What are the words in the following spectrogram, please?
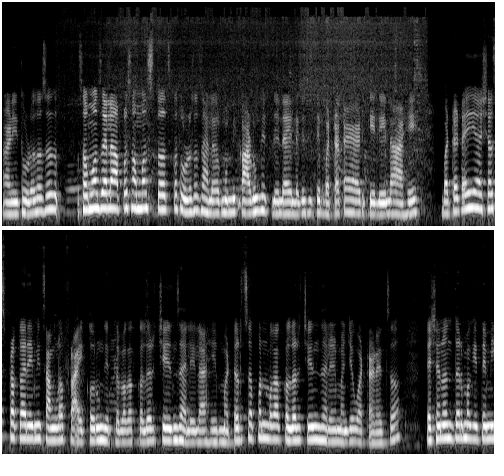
आणि थोडंसं असं समजायला आपण समजतंच का थोडंसं झाल्यावर मग मी काढून घेतलेलं आहे लगेच इथे बटाटा ॲड केलेला आहे. बटाटाही अशाच प्रकारे मी चांगला फ्राय करून घेतलं. बघा कलर चेंज झालेला आहे. मटरचं पण बघा कलर चेंज झालेलं म्हणजे वाटाण्याचं. त्याच्यानंतर मग इथे मी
